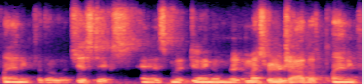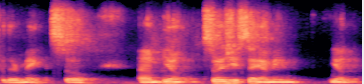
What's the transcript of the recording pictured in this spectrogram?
planning for their logistics, and it's doing a much better job of planning for their maintenance. So, um, you know, so as you say, I mean, you know,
